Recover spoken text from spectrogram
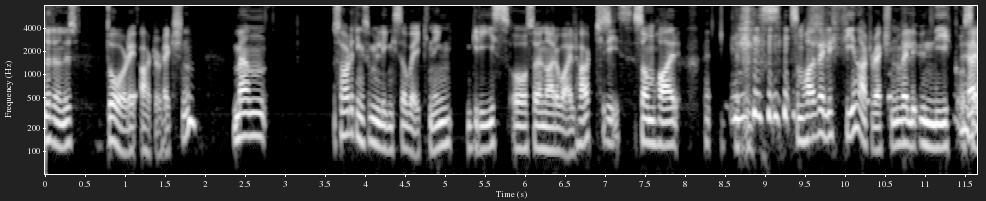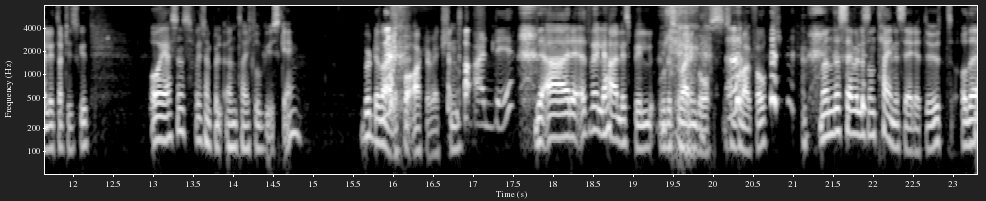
nødvendigvis dårlig art direction, men så har du ting som Links Awakening, Gris og Sayonara Wild Hearts. Gris. Som har Som har veldig fin art direction, veldig unik og ser litt artistisk ut. Og jeg syns eksempel Untitled Goose Game burde være på art direction. Hva er det? Det er et veldig herlig spill hvor det skal være en gås som plager folk. Men det ser veldig sånn tegneseriete ut, og det,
